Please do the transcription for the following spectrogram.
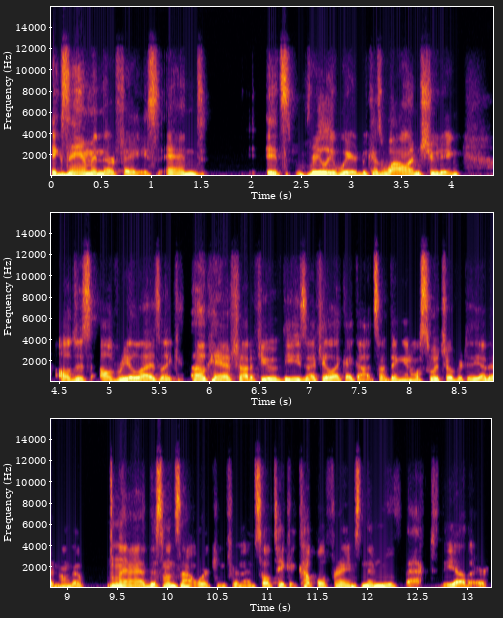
examine their face and it's really weird because while I'm shooting, I'll just I'll realize like, okay, I've shot a few of these. I feel like I got something, and I'll switch over to the other, and I'll go, nah, this one's not working for them. So I'll take a couple frames and then move back to the other.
